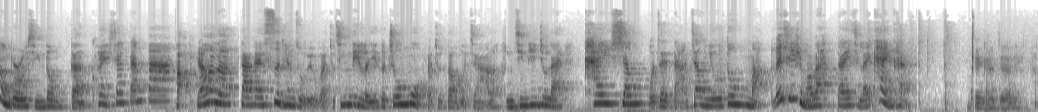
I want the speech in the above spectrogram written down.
动不如行动，赶快下单吧。好，然后呢，大概四天左右吧，就经历了一个周末，就到我家了。我们今天就来开箱，我在打酱油都买了些什么吧，大家一起来看一看。先看这里。好，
